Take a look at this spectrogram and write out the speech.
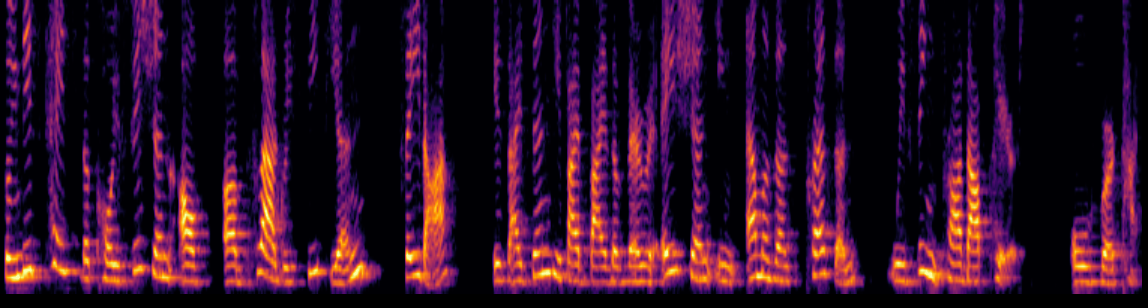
So in this case, the coefficient of a plot recipient theta is identified by the variation in Amazon's presence within product pairs over time.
